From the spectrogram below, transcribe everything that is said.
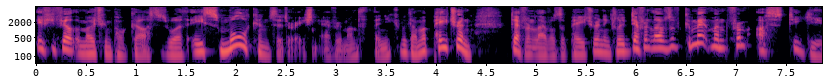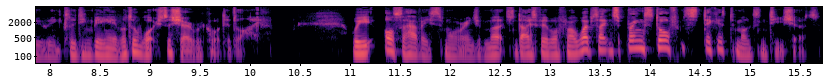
If you feel the Motoring Podcast is worth a small consideration every month, then you can become a patron. Different levels of patron include different levels of commitment from us to you, including being able to watch the show recorded live. We also have a small range of merchandise available from our website and spring store from stickers to mugs and t-shirts.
